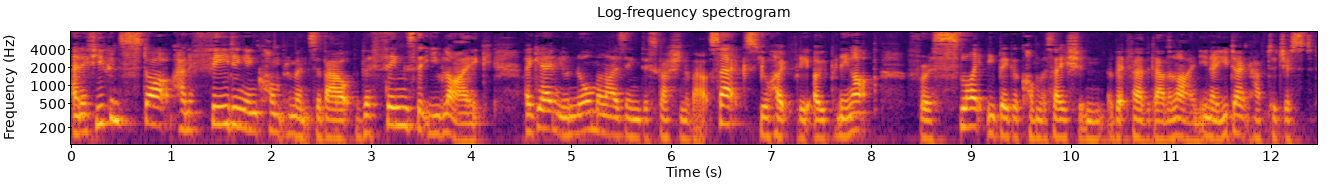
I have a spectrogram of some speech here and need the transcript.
And if you can start kind of feeding in compliments about the things that you like, again, you're normalizing discussion about sex. You're hopefully opening up for a slightly bigger conversation a bit further down the line. You know, you don't have to just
